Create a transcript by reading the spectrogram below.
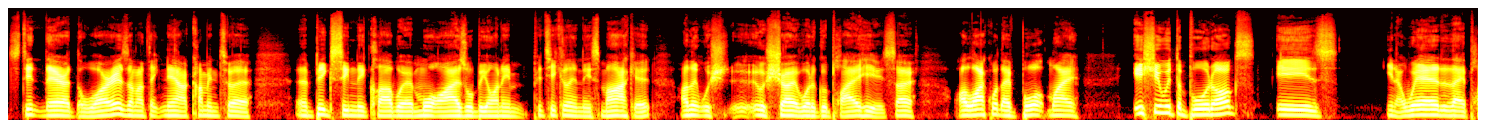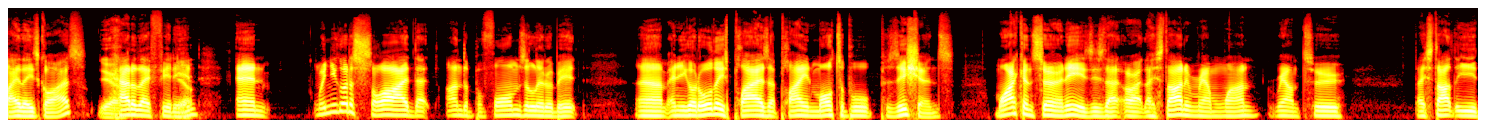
stint there at the Warriors, and I think now coming to a, a big Sydney club where more eyes will be on him, particularly in this market, I think will sh- it will show what a good player he is. So I like what they've bought. My issue with the Bulldogs is, you know, where do they play these guys? Yeah. How do they fit Yeah. in? And when you got a side that underperforms a little bit, um, and you got all these players that play in multiple positions, my concern is is that all right, they start in round one, round two, they start the year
